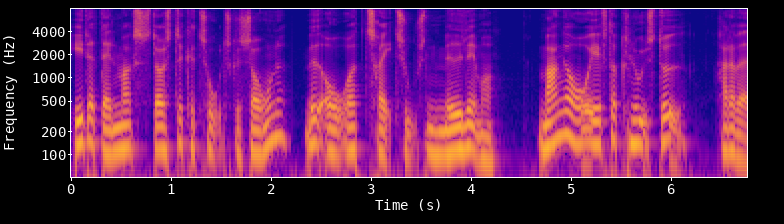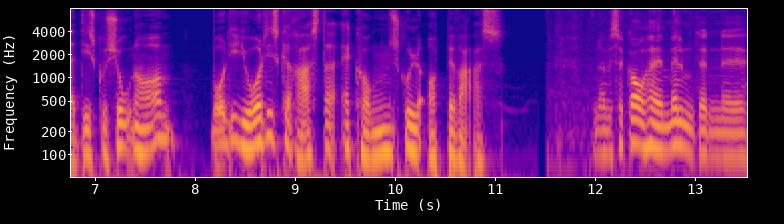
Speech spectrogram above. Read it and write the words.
et af Danmarks største katolske sogne med over 3.000 medlemmer. Mange år efter Knuds død har der været diskussioner om, hvor de jordiske rester af kongen skulle opbevares. Når vi så går her imellem den, øh,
